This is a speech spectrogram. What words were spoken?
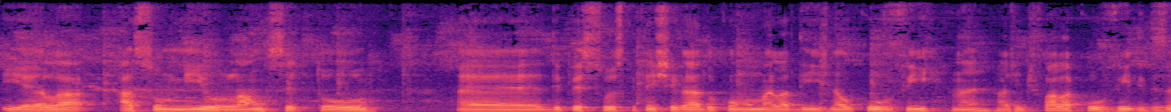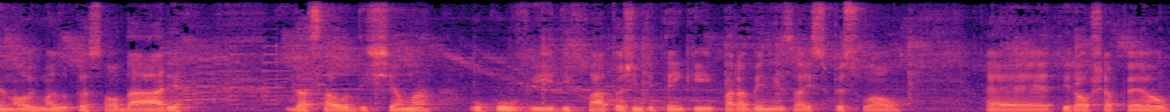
e ela assumiu lá um setor é, de pessoas que têm chegado, como ela diz, né, o Covid, né? A gente fala Covid-19, mas o pessoal da área da saúde chama o Covid. De fato, a gente tem que parabenizar esse pessoal, é, tirar o chapéu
